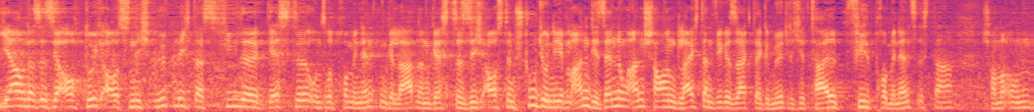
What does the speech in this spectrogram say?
Ja, und das ist ja auch durchaus nicht üblich, dass viele Gäste, unsere prominenten geladenen Gäste, sich aus dem Studio nebenan die Sendung anschauen. Gleich dann, wie gesagt, der gemütliche Teil. Viel Prominenz ist da. Schauen wir um.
